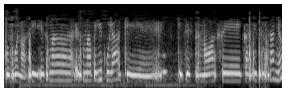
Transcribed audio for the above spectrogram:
Pues bueno, sí, es una, es una película que, que se estrenó hace casi tres años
